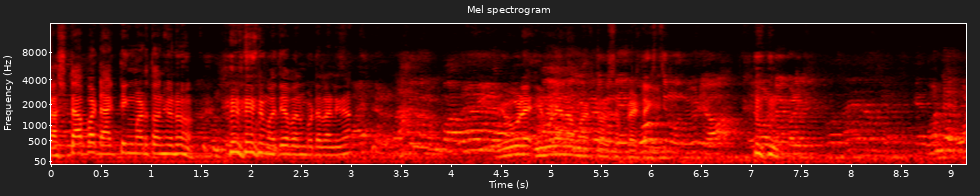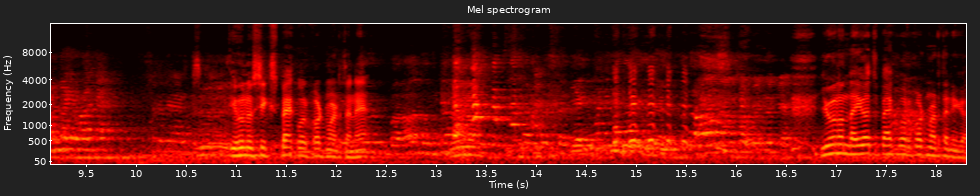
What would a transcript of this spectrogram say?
ಕಷ್ಟಪಟ್ಟು ಆ್ಯಕ್ಟಿಂಗ್ ಮಾಡ್ತಾವ ನೀನು ಮದುವೆ ಬಂದ್ಬಿಟ್ಟಲ್ಲ ನೀನು? ಇವಳೆ ಇವಳೇನೋ ಮಾಡ್ತಾಳೆ ಸಪ್ರೇಟಾಗಿ ಆಗಿ. ಒಂದು ವಿಡಿಯೋ ಹೊಟ್ಟೆ ಬಳಿ ಇವನು ಸಿಕ್ಸ್ ಪ್ಯಾಕ್ ವರ್ಕೌಟ್ ಮಾಡ್ತಾನೆ. ಇವನು ಇವನೊಂದು ಐವತ್ತು ಪ್ಯಾಕ್ ವರ್ಕೌಟ್ ಮಾಡ್ತಾನೆ ಈಗ.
